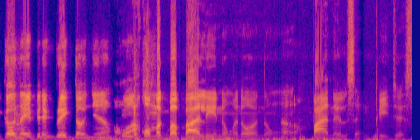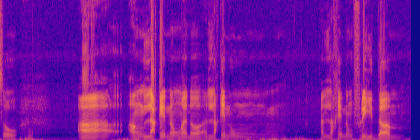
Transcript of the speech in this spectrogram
ikaw na yung pinag-breakdown niya ng page. ako magbabali nung ano nung Oo. panels and pages. So ah ang laki nung ano, ang laki nung ang laki nung freedom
